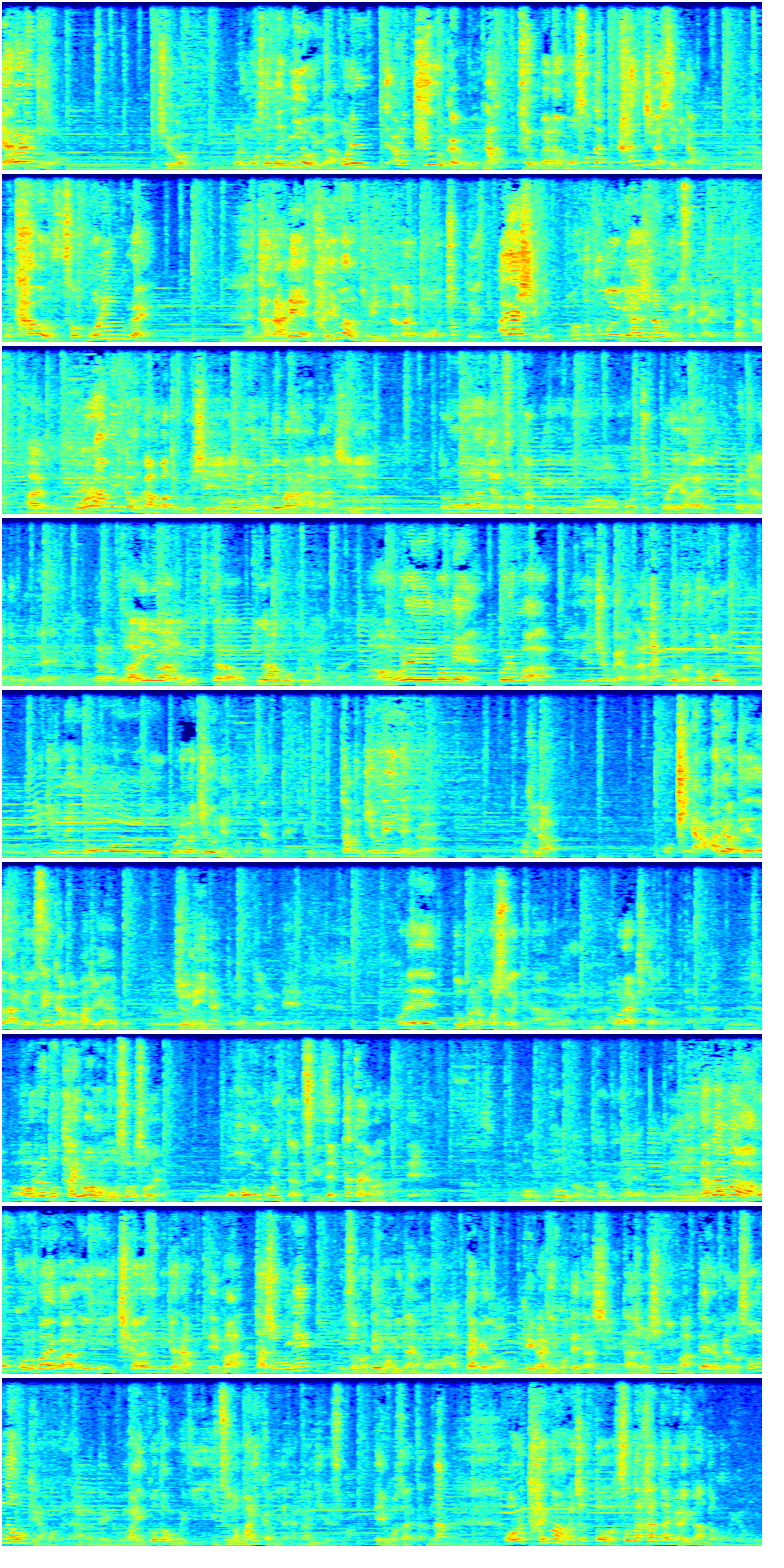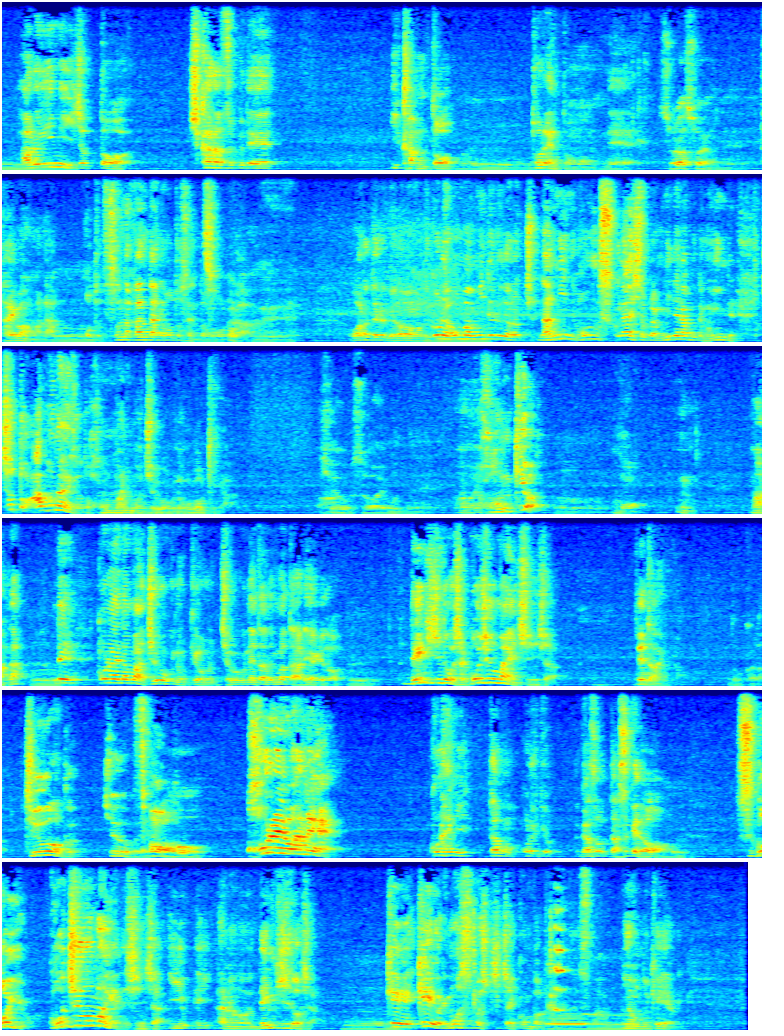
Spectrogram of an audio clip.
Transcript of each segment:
やられるぞ。中国に。俺もうそんな匂いが俺あの嗅覚なんていうんかなもうそんな感じがしてきたわ。もう多分そ5年ぐらい。ただね台湾取りにかかるとちょっと怪しいこと本当雲行き怪しになるんよ世界がやっぱりな。はい俺はアメリカも頑張ってくるしうん。日本も出張らなあかんし。うん東南アジアのその他国々ももうちょっとこれやばいぞっていう感じになってくるんでだからも。う台湾に来たら沖縄も来るかもわからないあ俺のねこれまあ YouTube やからね動画残るんで,、ん。で10年後俺は10年と思ってるんで多分10年以内には沖縄沖縄までは手出さんけど尖閣は間違いなくうん。10年以内と思ってるんでこれ動画残しておいてな、はい。うん、俺は来たぞみたいな。俺はもう台湾はもうそろそろよ、うんもう香港行ったら次絶対台湾なんで、香香港も完全にあれやろね、うん、ただまあ香港の場合はある意味力ずくじゃなくてまあ多少ね、うん。そのデモみたいなものはあったけど怪我人も出たし多少死人もあったやろうけどそんな大きなものじゃなかった。うまいこともいいつの間にかみたいな感じですわ。英語されたんな、俺台湾はちょっとそんな簡単にはいかんと思うよ、うん。ある意味ちょっと力ずくでいかんとうん。取れんと思うんで。そりゃそうやね台湾はな、うん。落とそんな簡単に落とせんと思うから。笑ってるけどこれほんま見てるから何人ほんま少ない人から見てなくてもいいんでちょっと危ないぞとほんまにもう中国の動きが、中国すごいもんね。うん。本気よ。うもう。うん。まあな、うん。でこの間まあ中国の今日中国ネタでまたあれやけどんうん。電気自動車50万円新車。出たんよ、どっから？中国中国でこれはねこの辺に多分俺今日画像出すけど、うすごいよ。50万円で新車いいあの電気自動車。うん。軽軽よりもう少しちっちゃいコンパクトなんですわうん。日本の軽よ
